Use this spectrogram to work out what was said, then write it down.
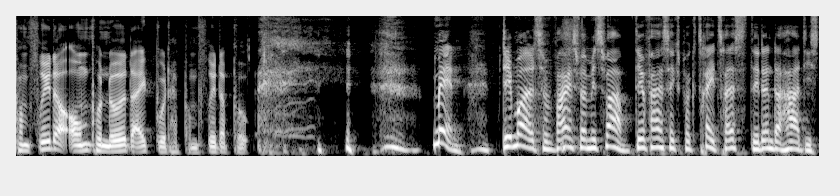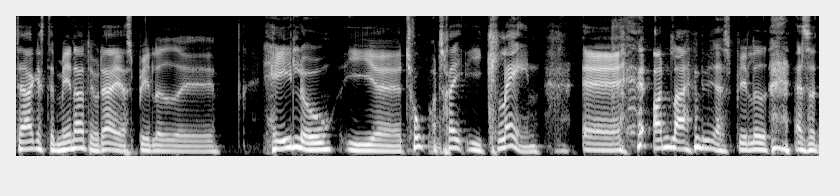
pomfritter oven på noget, der ikke burde have pomfritter på. Men det må altså faktisk være mit svar. Det er jo faktisk Xbox 360. Det er den, der har de stærkeste minder. Det var der, jeg spillede øh, Halo i øh, 2 og 3 i Clan øh, online. Jeg spillede... Altså,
